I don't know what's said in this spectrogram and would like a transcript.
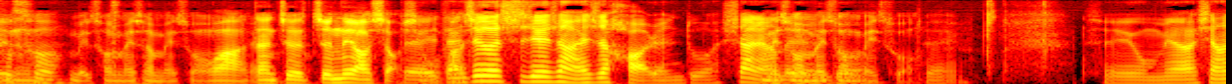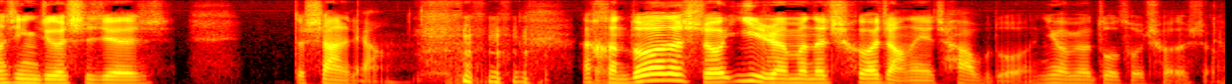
不错，没错，没错，没错。哇，但这真的要小心。但这个世界上还是好人多，善良的人多。没错，没错，没错。对，所以我们要相信这个世界的善良。很多的时候，艺人们的车长得也差不多。你有没有坐错车的时候？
